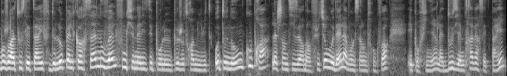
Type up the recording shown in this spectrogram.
Bonjour à tous, les tarifs de l'Opel Corsa, nouvelle fonctionnalité pour le Peugeot 3008 autonome, coupera l'achat teaser d'un futur modèle avant le salon de Francfort et pour finir la 12e traversée de Paris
